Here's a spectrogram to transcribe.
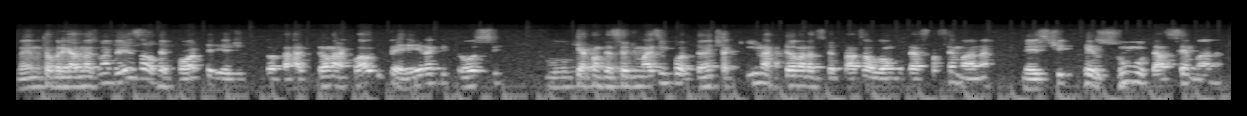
Bem, muito obrigado mais uma vez ao repórter e editor da Rádio Câmara, Cláudio Ferreira, que trouxe o que aconteceu de mais importante aqui na Câmara dos Deputados ao longo desta semana, neste resumo da semana.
